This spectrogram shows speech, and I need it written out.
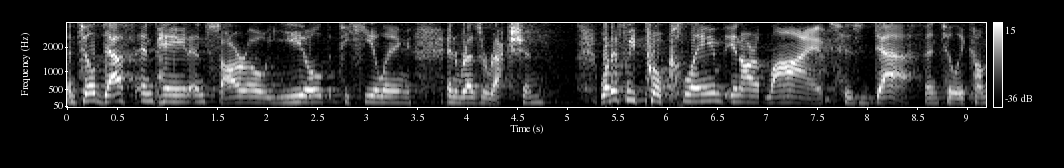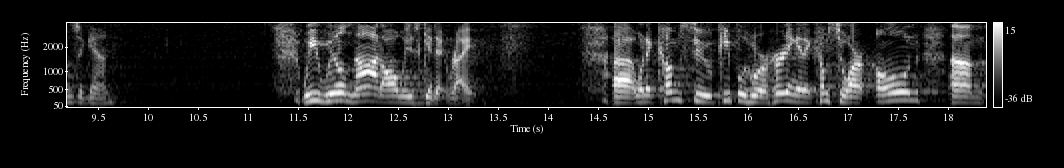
Until death and pain and sorrow yield to healing and resurrection? What if we proclaimed in our lives his death until he comes again? We will not always get it right uh, when it comes to people who are hurting and it comes to our own um,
